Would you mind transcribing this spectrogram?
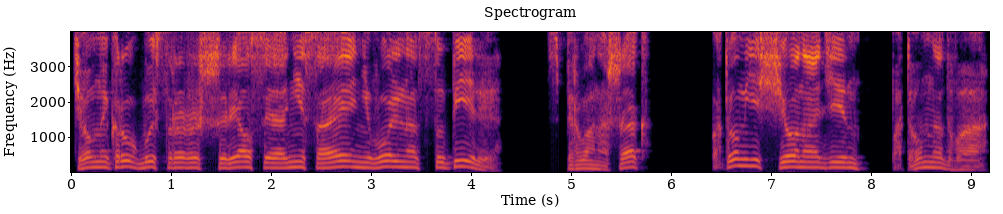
Темный круг быстро расширялся, и они с Аэ невольно отступили. Сперва на шаг, потом еще на один, потом на два.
